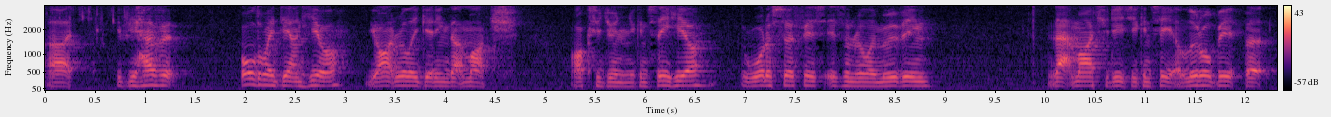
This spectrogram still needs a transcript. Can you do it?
Uh, if you have it all the way down here you aren't really getting that much oxygen. You can see here the water surface isn't really moving that much. It is you can see a little bit but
